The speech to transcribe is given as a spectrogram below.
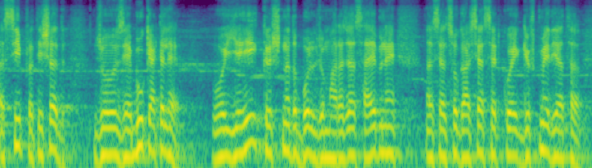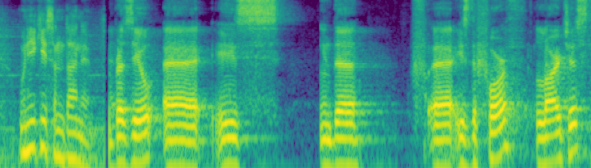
अस्सी प्रतिशत जो जेबू कैटल है वो यही कृष्ण द बुल जो महाराजा साहेब ने सेल्सो गार्सिया सेट को एक गिफ्ट में दिया था उन्हीं की संतान है। in the f- uh, is the fourth largest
